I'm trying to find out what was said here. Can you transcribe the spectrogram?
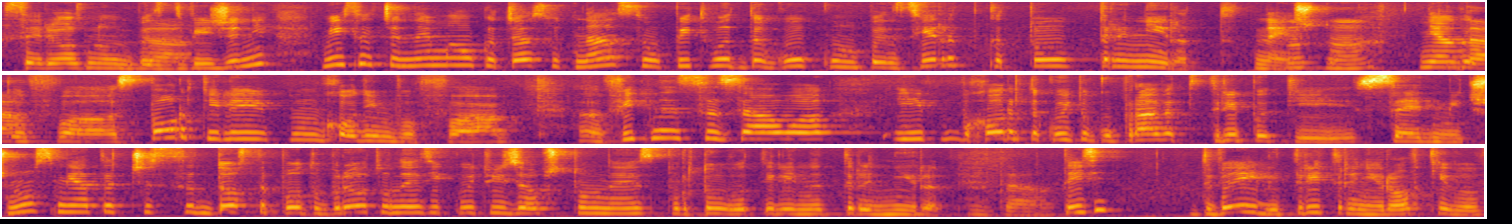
сериозно обездвижени. Да. Мисля, че немалка част от нас се опитват да го компенсират като тренират нещо. Uh-huh. Някакъв да. а, спорт или ходим в а, фитнес зала и хората, които го правят три пъти седмично, смятат, че са доста по-добре от тези, които изобщо не спортуват или не тренират. Да. Тези две или три тренировки в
